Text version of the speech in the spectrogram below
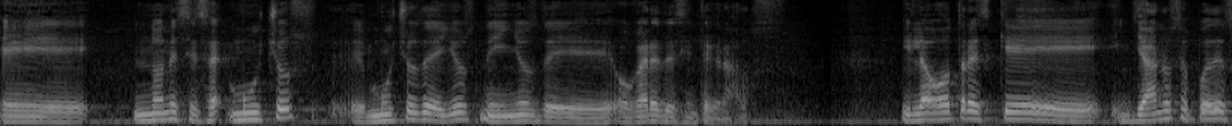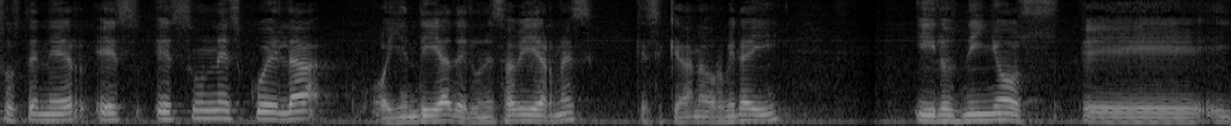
Eh, no necesa- muchos, eh, muchos de ellos niños de hogares desintegrados. Y la otra es que ya no se puede sostener, es, es una escuela hoy en día de lunes a viernes que se quedan a dormir ahí y los niños eh,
